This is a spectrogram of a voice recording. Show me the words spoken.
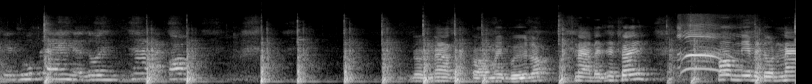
เดี๋ยวทุบแรงเดี๋ยวโดนหน้าตะกล้องโดนหน้าตะกอไม่บื้อหรอกหน้าได้ใช่ห้อมนี่ไปโดนหน้า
